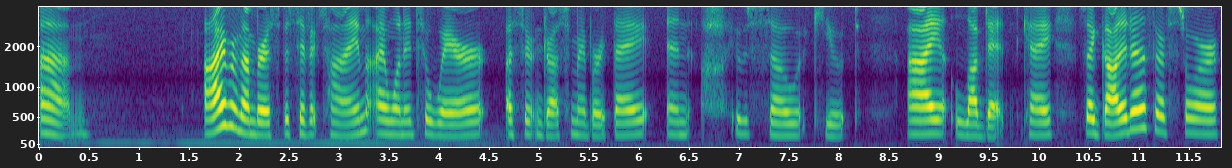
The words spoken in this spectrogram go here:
um, I remember a specific time I wanted to wear a certain dress for my birthday, and it was so cute. I loved it. Okay, so I got it at a thrift store.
